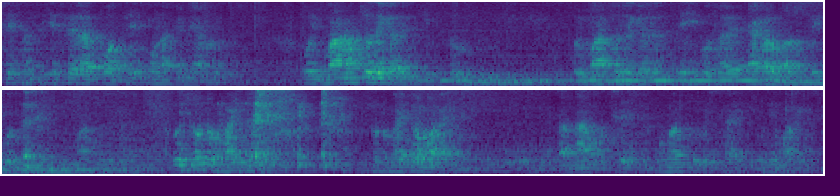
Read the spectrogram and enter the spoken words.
সেখান থেকে ফেরার পথে ওনাকে নেওয়া হলো। ওই মা চলে গেলেন কিন্তু, ওই মা চলে গেলেন এই বোধহয় এগারো মাস, এই বোধহয় মা চলে গেলেন। ওই ছোট ভাইটা, ছোট ভাইটাও মারা গেছে। তার নাম হচ্ছে হুমান কবির সাইদ উনি মারা গেছে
